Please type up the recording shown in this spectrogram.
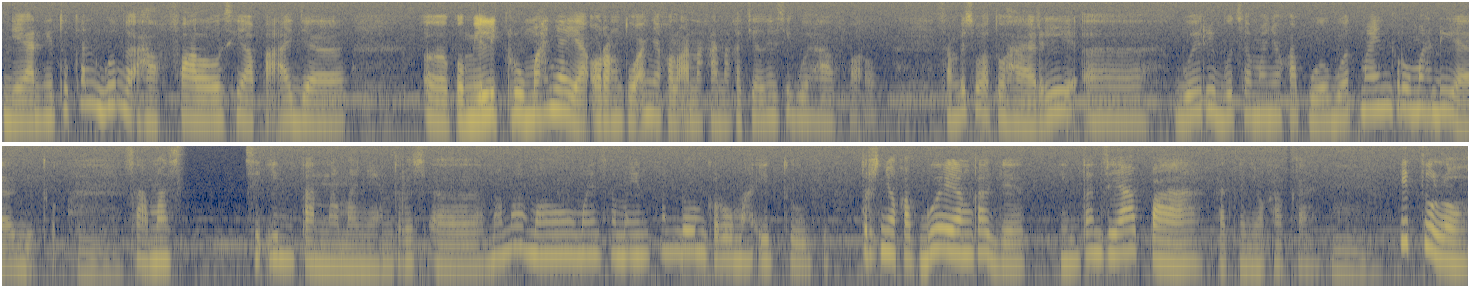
SD-an itu kan gue nggak hafal siapa aja eh, pemilik rumahnya ya orang tuanya. Kalau anak-anak kecilnya sih gue hafal. Sampai suatu hari uh, gue ribut sama nyokap gue buat main ke rumah dia gitu. Hmm. sama si Intan namanya. Terus uh, mama mau main sama Intan dong ke rumah itu. Terus nyokap gue yang kaget Intan siapa? kata nyokap kan. Hmm. itu loh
